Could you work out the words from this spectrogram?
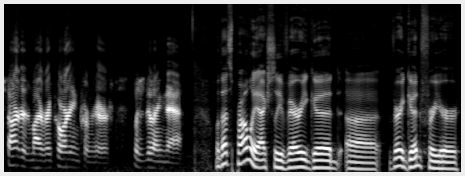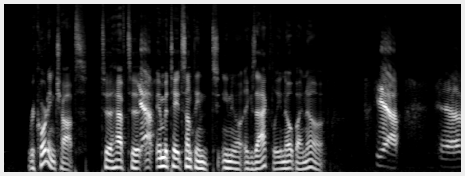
started my recording career. Was doing that. Well, that's probably actually very good. Uh, very good for your recording chops to have to Yeah. imitate something, t you know, exactly note by note. Yeah, uh,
